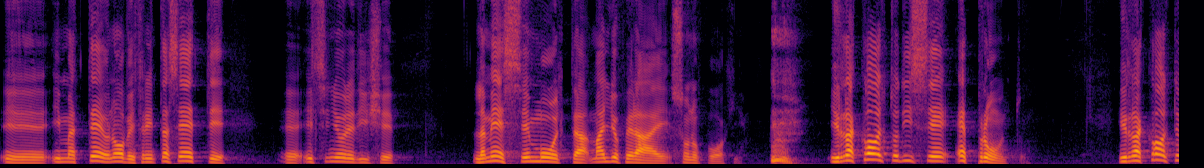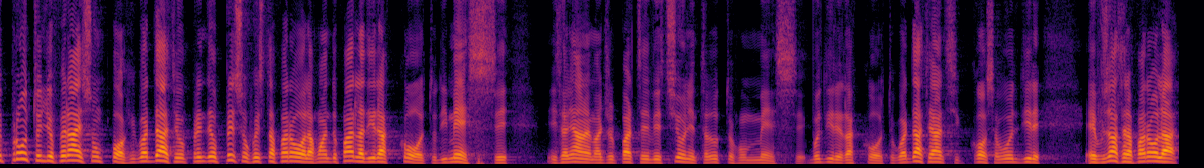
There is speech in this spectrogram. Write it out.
eh, in Matteo 9, 37 eh, il Signore dice, la messa è molta, ma gli operai sono pochi. il raccolto disse è pronto. Il raccolto è pronto e gli operai sono pochi. Guardate, ho, prende, ho, preso questa parola quando parla di raccolto, di messe. In italiano la maggior parte delle versioni è tradotto con messe, vuol dire raccolto. Guardate anzi cosa vuol dire, è usata la parola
